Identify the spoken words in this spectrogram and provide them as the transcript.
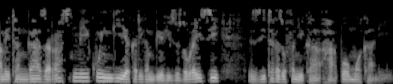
ametangaza rasmi kuingia katika mbio hizo za urais zitakazofanyika hapo mwakani.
